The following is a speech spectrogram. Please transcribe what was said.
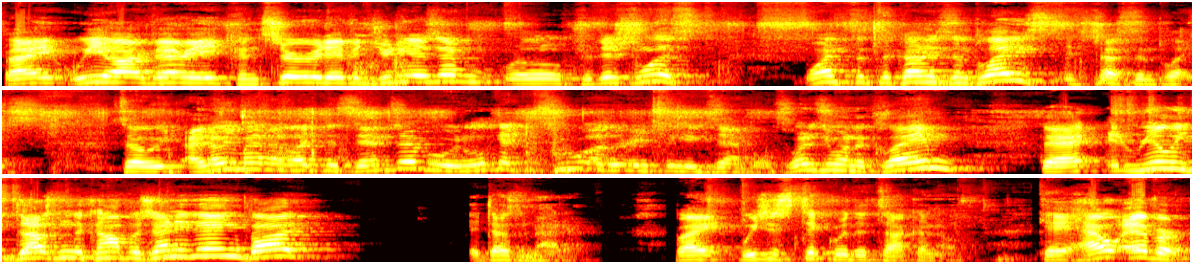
Right? We are very conservative in Judaism. We're a little traditionalist. Once the Takana is in place, it's just in place. So I know you might not like this answer, but we're going to look at two other interesting examples. What does you want to claim? That it really doesn't accomplish anything, but it doesn't matter. Right? We just stick with the Takana. Okay, however,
